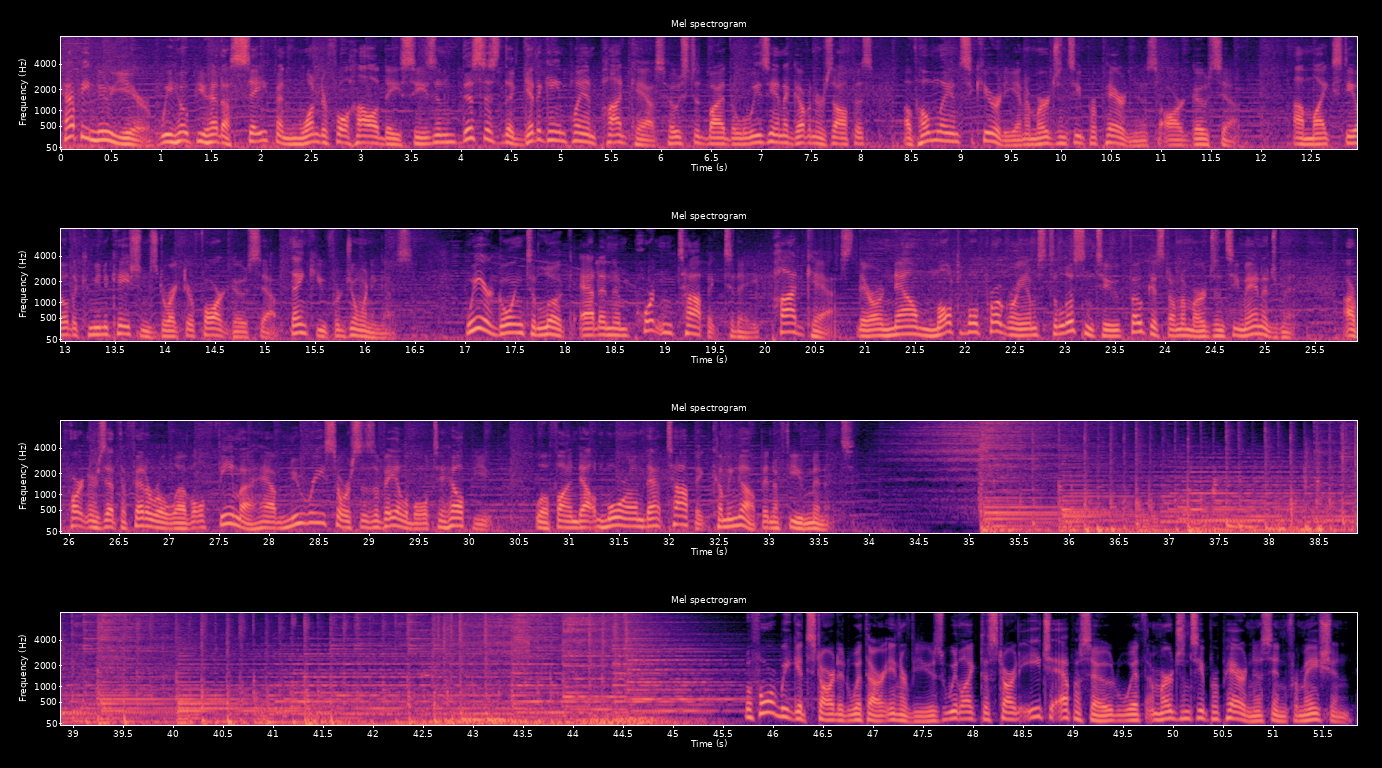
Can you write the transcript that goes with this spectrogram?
Happy New Year. We hope you had a safe and wonderful holiday season. This is the Get a Game Plan podcast hosted by the Louisiana Governor's Office of Homeland Security and Emergency Preparedness, or GOHSEP. I'm Mike Steele, the Communications Director for GOHSEP. Thank you for joining us. We are going to look at an important topic today podcasts. There are now multiple programs to listen to focused on emergency management. Our partners at the federal level, FEMA, have new resources available to help you. We'll find out more on that topic coming up in a few minutes. Before we get started with our interviews, we like to start each episode with emergency preparedness information.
